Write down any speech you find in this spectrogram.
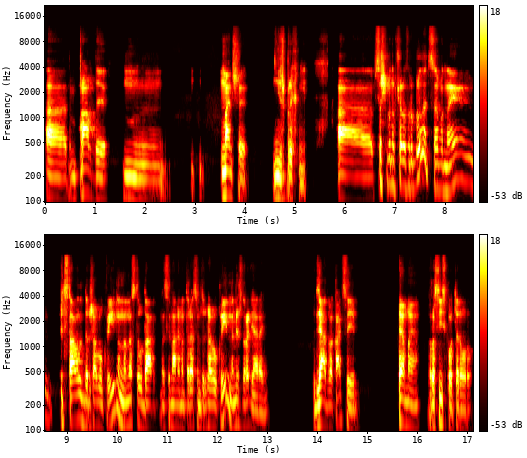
е, там правди м, менше, ніж брехні. Е, все, що вони вчора зробили, це вони підставили державу Україну, нанесли удар національним інтересам держави України на міжнародній арені для адвокації теми російського терору,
